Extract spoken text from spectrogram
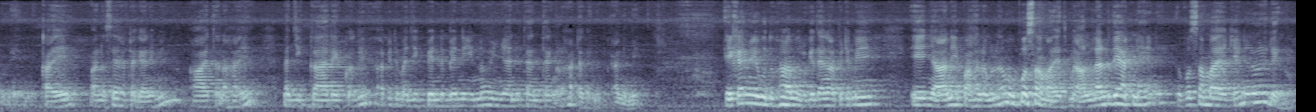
මේ කයේ මනසේ හට ගැනීමෙන් ආයතන හය මැජික් කාර්යයක් වගේ අපිට මැජික් වෙන්න බෙන්න ඉන්න විඥානේ තැන් තැන් වල හට ගැනීම. ඒකයි මේ බුදුහාමුදුරුගේ දැන් අපිට මේ ඒ ඥානෙ පහළ වුණාම උපසමය තමයි අල්ලන්න දෙයක් නැහැනේ. උපසමය කියන්නේ නොයදෙනවා.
